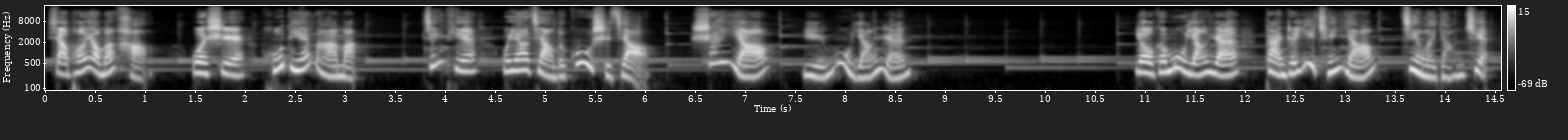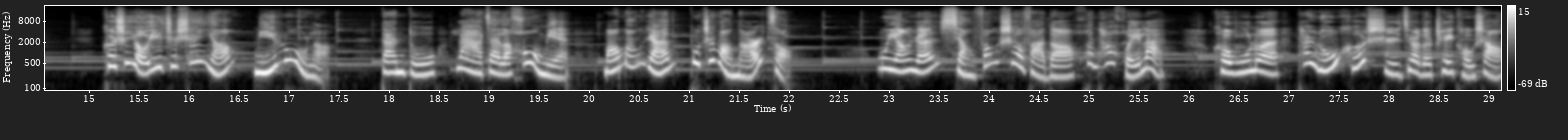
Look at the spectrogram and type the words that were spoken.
小朋友们好，我是蝴蝶妈妈。今天我要讲的故事叫《山羊与牧羊人》。有个牧羊人赶着一群羊进了羊圈，可是有一只山羊迷路了，单独落在了后面，茫茫然不知往哪儿走。牧羊人想方设法的唤它回来，可无论他如何使劲的吹口哨。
